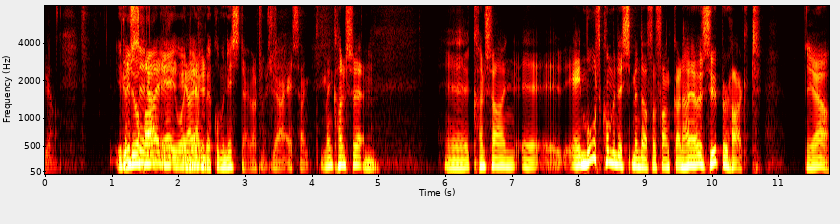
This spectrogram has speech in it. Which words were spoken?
Ja. Russere har- er jo en ja, gjeng med kommunister, i hvert fall. Det er sant. Men kanskje Mm. eh, Kanskje han eh, er imot kommunismen, da, for fankeren. Han er jo superhardt. Ja.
